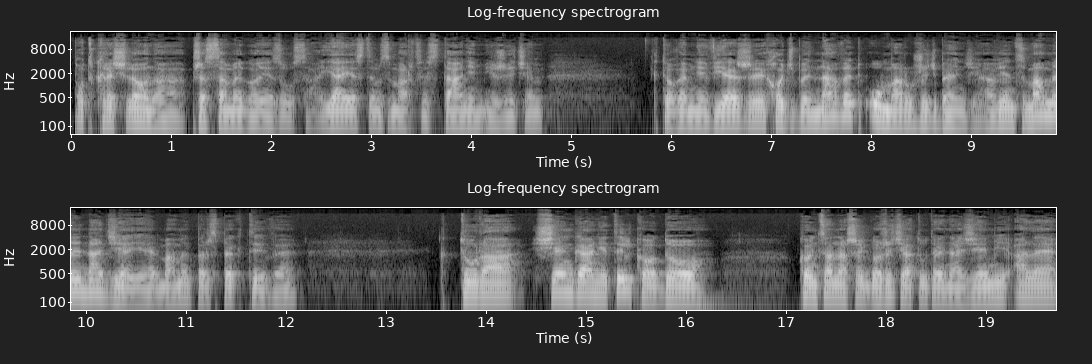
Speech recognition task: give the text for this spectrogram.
podkreślona przez samego Jezusa. Ja jestem zmartwychwstaniem i życiem. Kto we mnie wierzy, choćby nawet umarł, żyć będzie. A więc mamy nadzieję, mamy perspektywę, która sięga nie tylko do końca naszego życia tutaj na ziemi, ale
